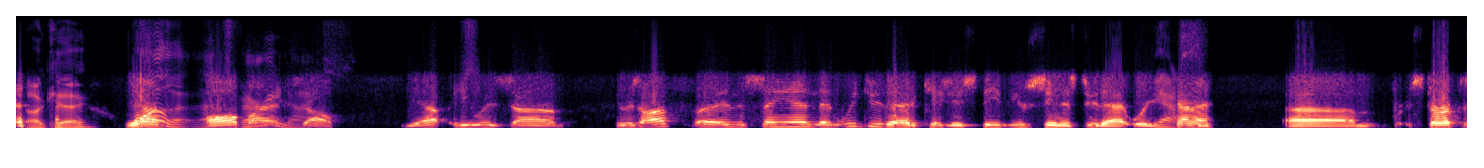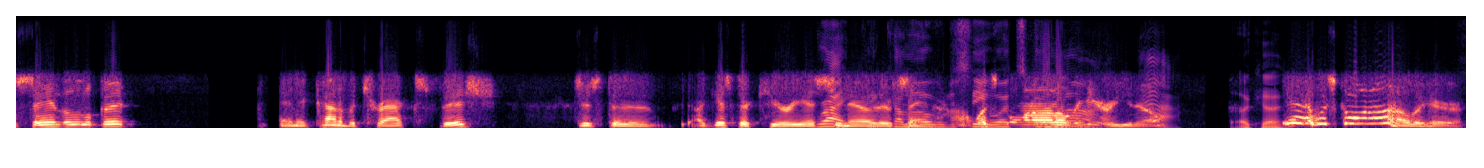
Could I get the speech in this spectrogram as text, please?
Okay. One that- that's all by very itself. nice. Yep, he was uh, he was off uh, in the sand, and we do that occasionally. Steve, you've seen us do that, where you Yes. kind of um, stir up the sand a little bit, and it kind of attracts fish. Just to, I guess they're curious. Right. You know, they they're come saying, over to "Oh, see "What's, what's going on over here?" You know. Yeah. Okay. Yeah, what's going on over here?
